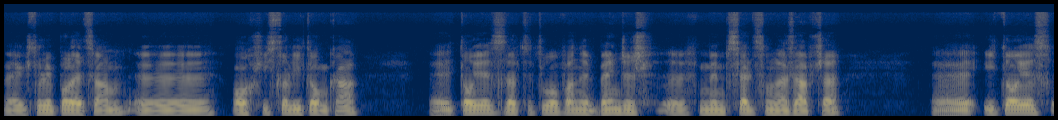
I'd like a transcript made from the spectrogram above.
e, który polecam e, o historii Tomka, to jest zatytułowany Będziesz w mym sercu na zawsze. I to jest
